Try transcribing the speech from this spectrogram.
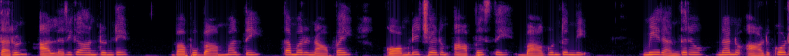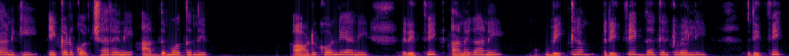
తరుణ్ అల్లరిగా అంటుంటే బాబు బామ్మద్ది తమరు నాపై కామెడీ చేయడం ఆపేస్తే బాగుంటుంది. మీరందరూ నన్ను ఆడుకోవడానికి ఇక్కడికి వచ్చారని అర్థమవుతుంది. ఆడుకోండి అని రిత్విక్ అనగానే విక్రమ్ రిత్విక్ దగ్గరికి వెళ్ళి రిత్విక్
